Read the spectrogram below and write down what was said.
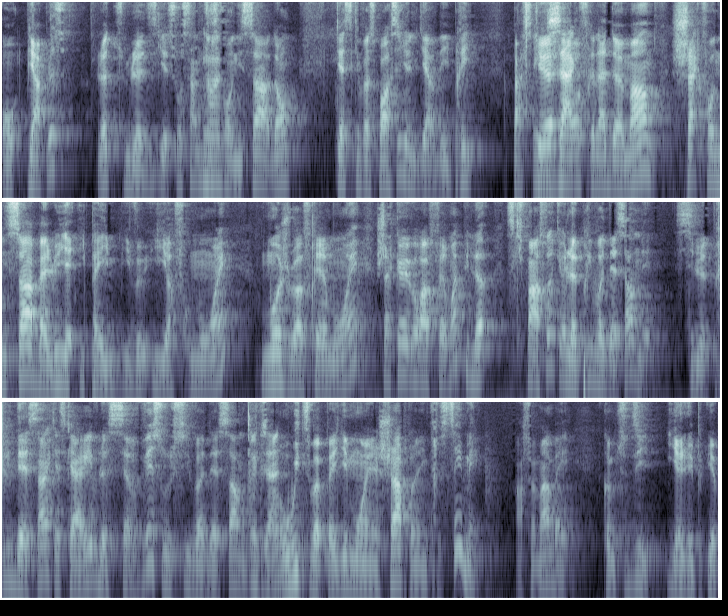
on- Puis en plus, là, tu me l'as dit, il y a 70 Ouais. fournisseurs. Donc, qu'est-ce qui va se passer? Il y a une guerre des prix. Parce que offre et la demande, chaque fournisseur, ben lui, il, paye, il, veut, il offre moins. Moi, je vais offrir moins. Chacun va offrir moins. Puis là, ce qui fait en sorte que le prix va descendre. Mais si le prix descend, qu'est-ce qui arrive? Le service aussi va descendre. Exact. Oui, tu vas payer moins cher pour ton électricité, mais en ce moment, ben, comme tu dis, il, y a- il y a-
